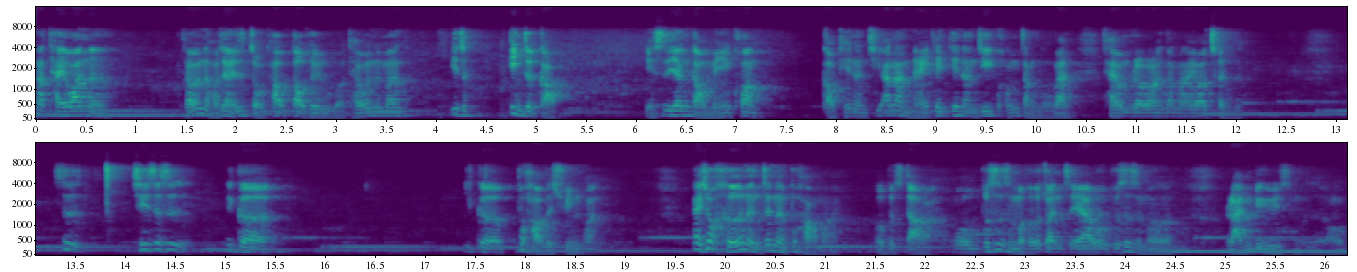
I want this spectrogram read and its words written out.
那台湾呢？台湾好像也是走套倒退路啊，台湾他妈一直硬着搞，也是一样搞煤矿。搞天然气啊？那哪一天天然气狂涨怎么办？台湾不知道他妈要沉了。是，其实这是那个一个不好的循环。那你说核能真的不好吗？我不知道啊，我不是什么核专家，我不是什么蓝绿什么的，我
